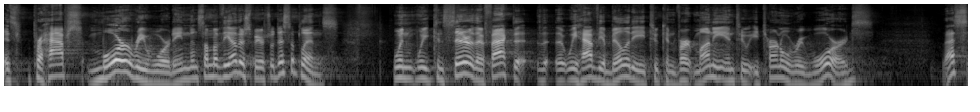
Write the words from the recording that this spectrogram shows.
It's perhaps more rewarding than some of the other spiritual disciplines. When we consider the fact that, that we have the ability to convert money into eternal rewards, that's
